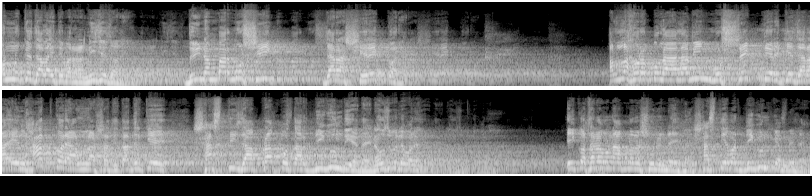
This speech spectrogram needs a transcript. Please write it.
অন্যকে জ্বালাইতে পারে না, নিজে জ্বলে। দুই নাম্বার মুশরিক যারা সেরেক করে। আল্লাহ রব্বুল আলমিন মুশ্রিকদেরকে যারা এলহাত করে আল্লাহর সাথে, তাদেরকে শাস্তি যা প্রাপ্য তার দ্বিগুণ দিয়ে দেয় নজবুল্লাহ বলেন এই কথাটা মনে হয় আপনারা শুনেন না এখানে শাস্তি আবার দ্বিগুণ কেমনে দেয়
